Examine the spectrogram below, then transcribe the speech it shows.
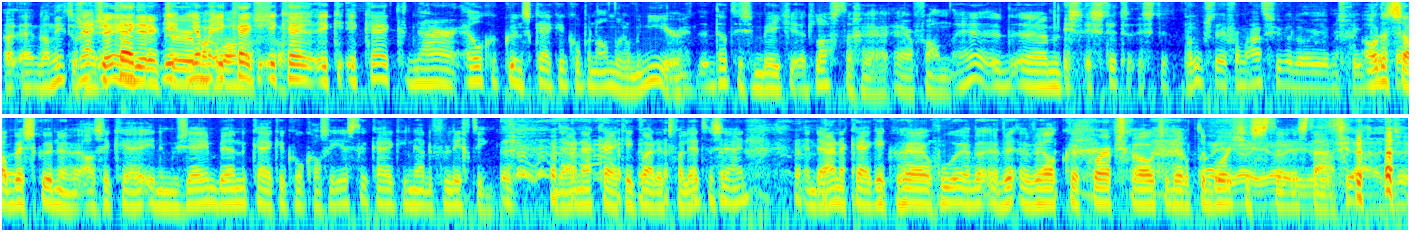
En, en dan niet als Nou, museumdirecteur, ja, maar maar ik kijk, als- ik, ik, ik kijk naar elke kunst kijk ik op een andere manier. Dat is een beetje het lastige ervan. Hè. Het, ehm, Is, is, dit, is dit beroepsdeformatie waardoor je misschien... Oh, dat zou wel- best kunnen. Als ik eh, in een museum ben, kijk ik ook als eerste kijk ik naar de verlichting. Daarna kijk ik waar de toiletten zijn. En daarna kijk ik eh, hoe, eh, welke korpsgrootte er op de bordjes eh, staat. Ja, het is-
